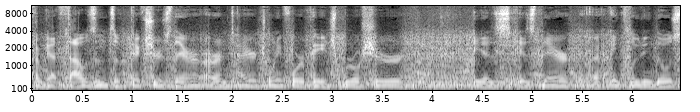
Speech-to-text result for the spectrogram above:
I've got thousands of pictures there. Our entire 24-page brochure is is there, uh, including those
